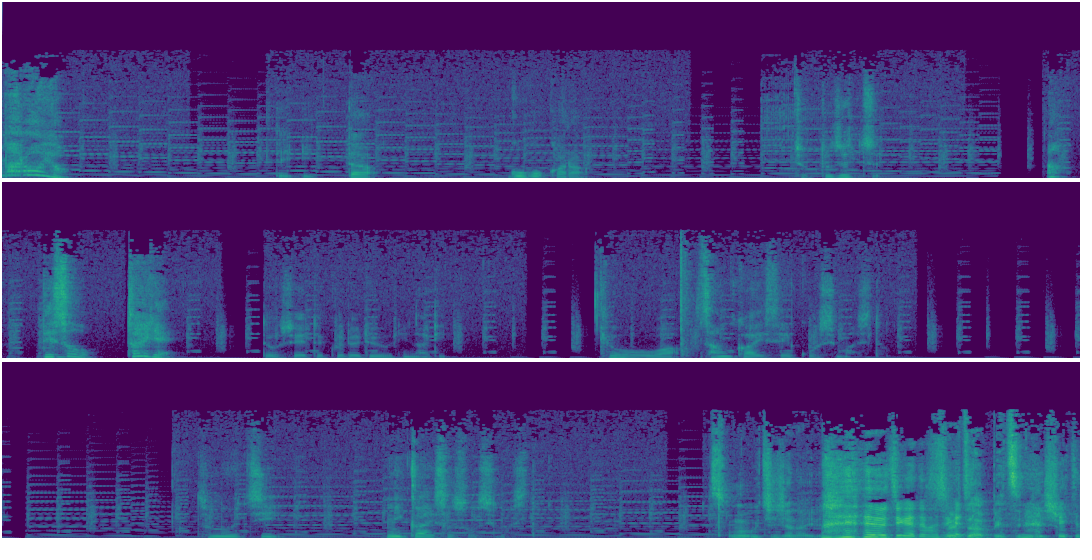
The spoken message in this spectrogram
張ろうよ。って言った午後から。ちょっとずつ「あ出そう。トイレ!」って教えてくれるようになり。今日は3回成功しました。そのうち2回粗相しました。そのうちじゃないです。間 違えた間違えた。それとは別にでしょ。別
